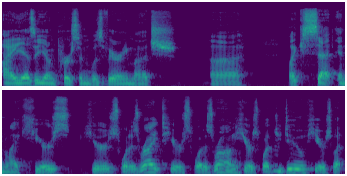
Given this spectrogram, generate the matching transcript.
I, as a young person, was very much uh, like set in like here's here's what is right, here's what is wrong, here's what you mm-hmm. do, here's what,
